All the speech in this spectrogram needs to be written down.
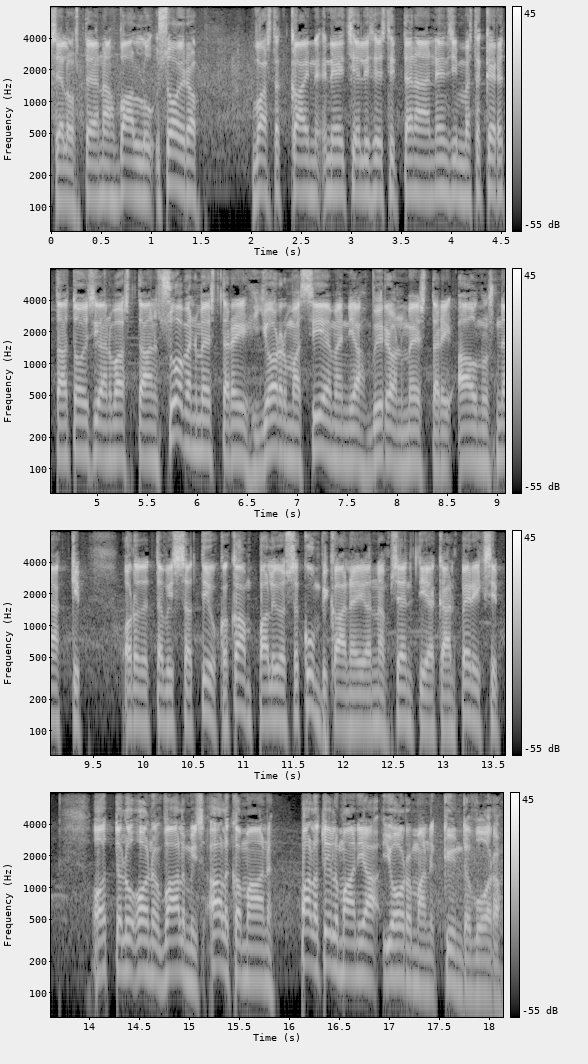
Selostajana Vallu Soiro. Vastakkain neitsellisesti tänään ensimmäistä kertaa toisiaan vastaan Suomen mestari Jorma Siemen ja Viron mestari Aunus Näkki. Odotettavissa tiukka kamppailu, jossa kumpikaan ei anna senttiäkään periksi. Ottelu on valmis alkamaan. Pallot ilmaan ja Jorman kyntövuoro.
